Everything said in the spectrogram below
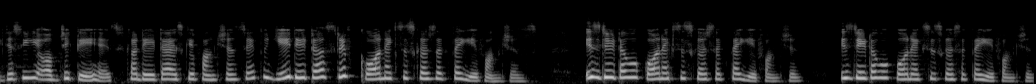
जैसे ये ऑब्जेक्ट ए है, इसका डेटा इसके फ़ंक्शंस है तो ये डेटा सिर्फ़ कौन एक्सेस कर सकता है? ये फ़ंक्शंस इस डेटा को कौन एक्सेस कर सकता है? ये फ़ंक्शन इस डेटा को कौन एक्सेस कर सकता है? ये फ़ंक्शन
